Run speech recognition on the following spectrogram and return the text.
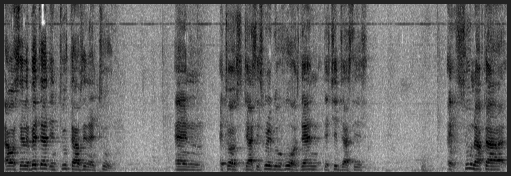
I was elevated in 2002, and it was Justice Wiredu who was then the Chief Justice. Soon after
